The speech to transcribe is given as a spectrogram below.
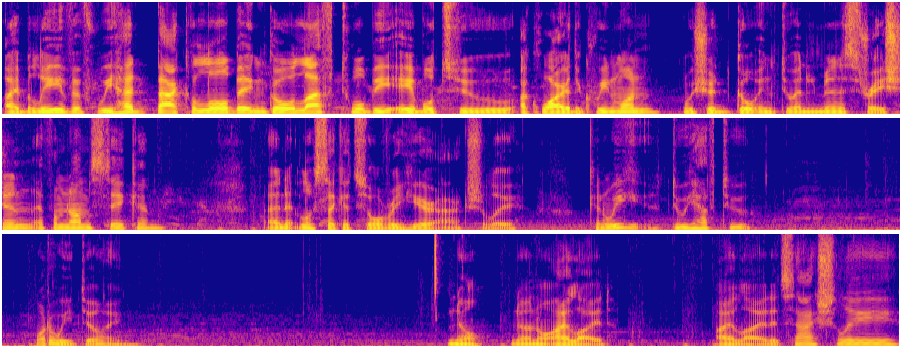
I believe if we head back a little bit and go left, we'll be able to acquire the green one. We should go into an administration, if I'm not mistaken. And it looks like it's over here, actually. Can we... Do we have to... What are we doing? No. No, no, I lied. I lied. It's actually...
